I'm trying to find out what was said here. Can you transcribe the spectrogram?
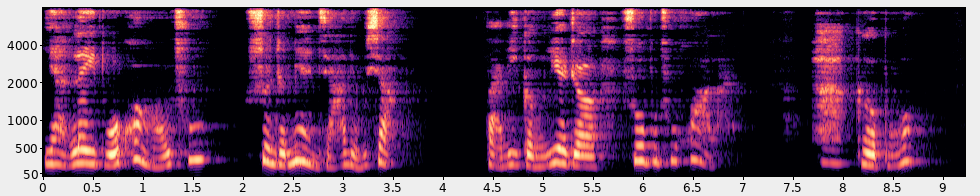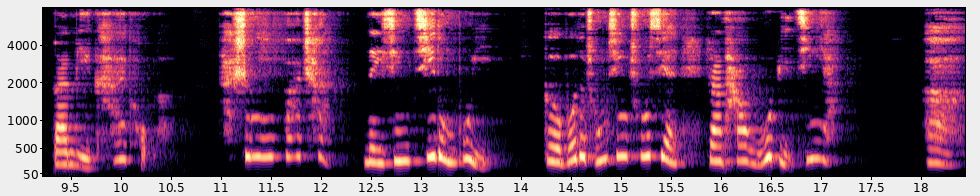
眼泪夺眶而出，顺着面颊流下。法力哽咽着说不出话来。“啊，葛伯！”斑比开口了，他声音发颤，内心激动不已。葛伯的重新出现让他无比惊讶。“啊，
